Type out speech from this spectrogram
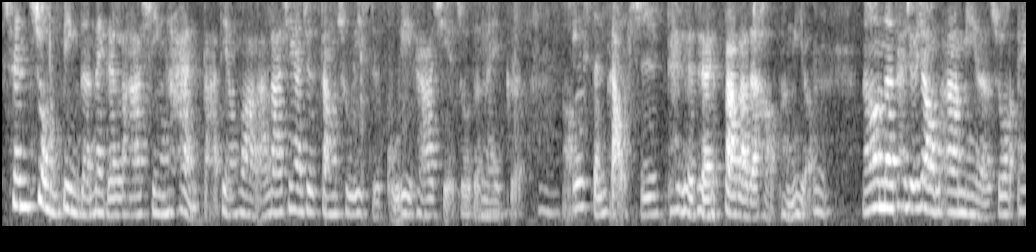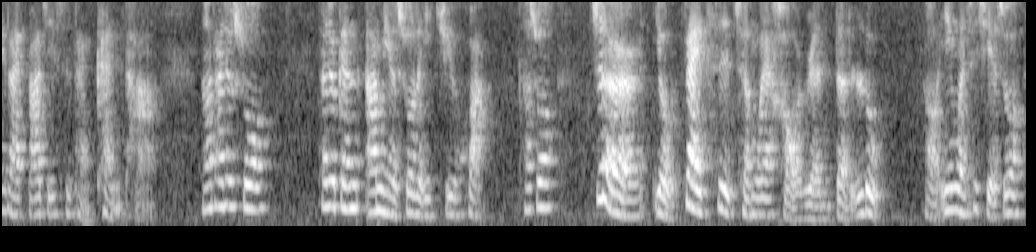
生重病的那个拉辛汉打电话了。拉辛汉就是当初一直鼓励他写作的那个、嗯、精神导师，对对对，爸爸的好朋友。嗯、然后呢，他就要我们阿米尔说，哎，来巴基斯坦看他。然后他就说，他就跟阿米尔说了一句话，他说：“这儿有再次成为好人的路。”好，英文是写说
